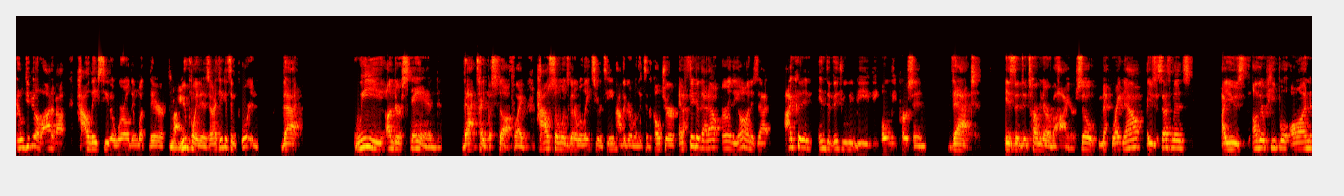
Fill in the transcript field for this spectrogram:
It'll give you a lot about how they see the world and what their right. viewpoint is. And I think it's important that we understand that type of stuff, like how someone's going to relate to your team, how they're going to relate to the culture. And I figured that out early on is that I couldn't individually be the only person that is the determiner of a hire. So right now, I use assessments. I use other people on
